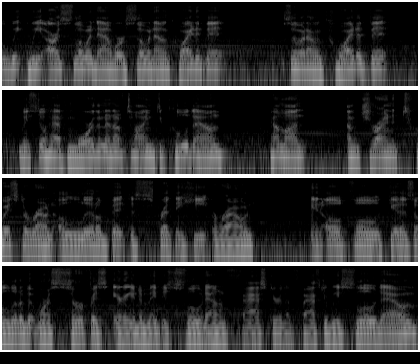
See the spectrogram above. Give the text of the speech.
we, we are slowing down. We're slowing down quite a bit. Slowing down quite a bit. We still have more than enough time to cool down. Come on. I'm trying to twist around a little bit to spread the heat around and also get us a little bit more surface area to maybe slow down faster. The faster we slow down,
